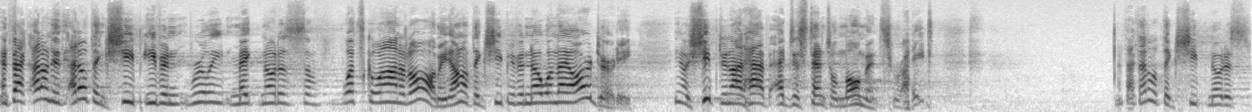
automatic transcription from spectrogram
In fact, I don't, I don't think sheep even really make notice of what's going on at all. I mean, I don't think sheep even know when they are dirty. You know, sheep do not have existential moments, right? In fact, I don't think sheep notice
